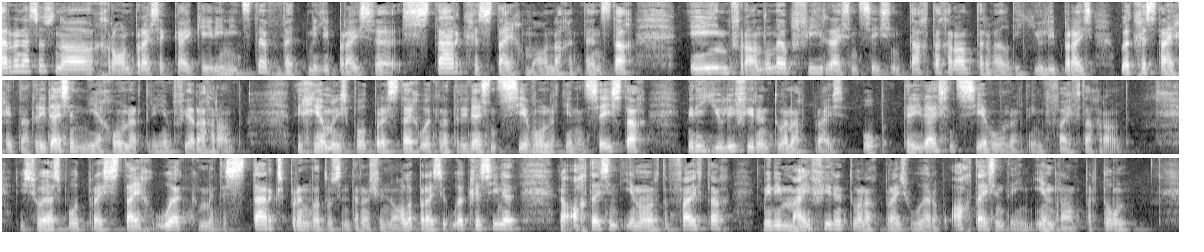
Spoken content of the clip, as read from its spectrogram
Gerben as ons na graanpryse kyk, het die nuutste witmieliepryse sterk gestyg maandag en dinsdag en verhandel nou op R4086 terwyl die Julieprys ook gestyg het na R3943. Die geelmielie spotprys styg ook na R3761 met die Julie 24 prys op R3750. Die sojaspotprys styg ook met 'n sterk spring wat ons internasionale pryse ook gesien het na 8150 met die Mei 24 prys hoër op R8001 per ton.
